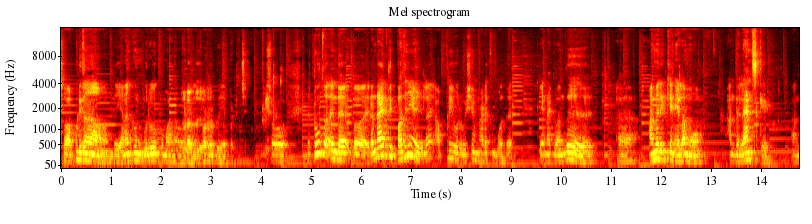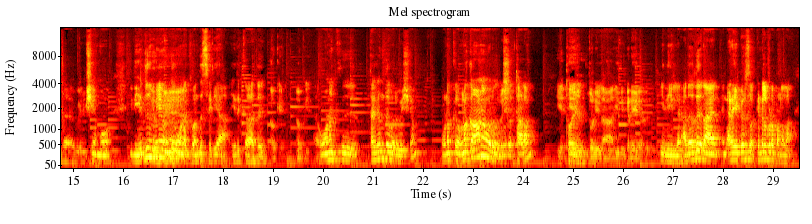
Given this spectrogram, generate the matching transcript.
ஸோ அப்படி தான் வந்து எனக்கும் குருவுக்குமான ஒரு தொடர்பு. ஏற்பட்டுச்சு. ஸோ இந்த டூ இந்த இப்போ ரெண்டாயிரத்தி பதினேழில் அப்படி ஒரு விஷயம் நடக்கும்போது எனக்கு வந்து அமெரிக்க நிலமோ அந்த லேண்ட்ஸ்கேப் அந்த விஷயமோ இது எதுவுமே வந்து உனக்கு வந்து சரியா இருக்காது. ஓகே ஓகே உனக்கு தகுந்த ஒரு விஷயம் உனக்கு உனக்கான ஒரு ஒரு. தளம் தொழில். தொழில். இது கிடையாது. இது இல்லை. அதாவது நான் நிறைய பேர் சொ- கிண்டல் கூட பண்ணலாம்.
